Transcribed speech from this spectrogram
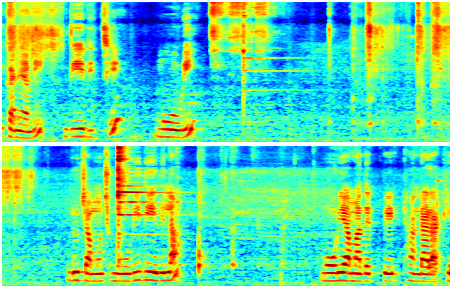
এখানে আমি দিয়ে দিচ্ছি মৌরি দু চামচ মৌরি দিয়ে দিলাম। মৌরি আমাদের পেট ঠান্ডা রাখে,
